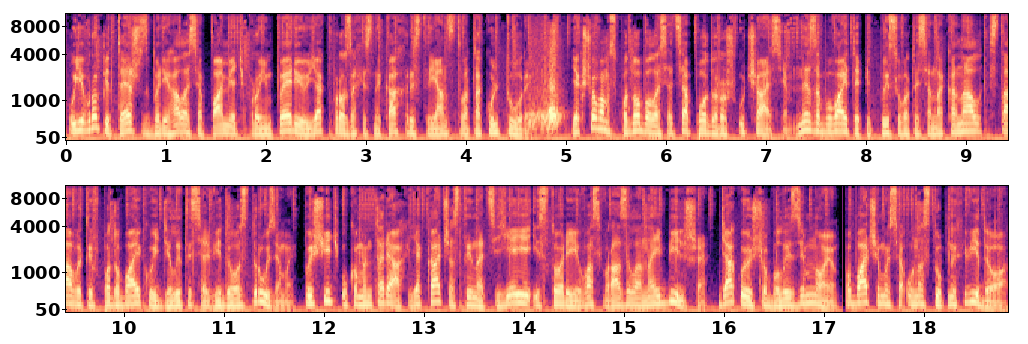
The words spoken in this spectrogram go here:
У Європі теж зберігалася пам'ять про імперію як про захисника християнства та культури. Якщо вам сподобалася ця подорож у часі, не забувайте підписуватися на канал, ставити вподобайку і ділитися відео з друзями. Пишіть у коментарях, яка частина цієї історії вас вразила найбільше. Дякую, що були зі мною. Побачимося у наступних відео.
